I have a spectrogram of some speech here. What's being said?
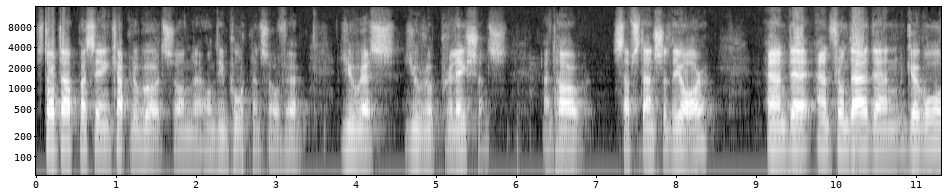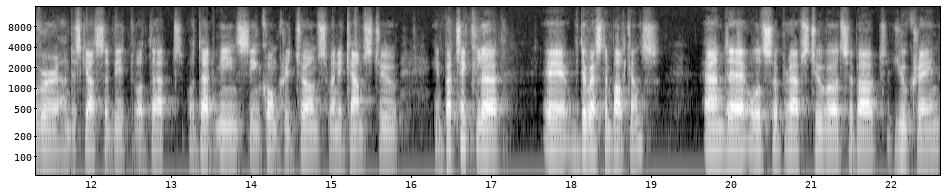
start up by saying a couple of words on on the importance of U.S.-Europe relations and how substantial they are. And, uh, and from there then go over and discuss a bit what that, what that means in concrete terms when it comes to, in particular, uh, the Western Balkans, and uh, also perhaps two words about Ukraine.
